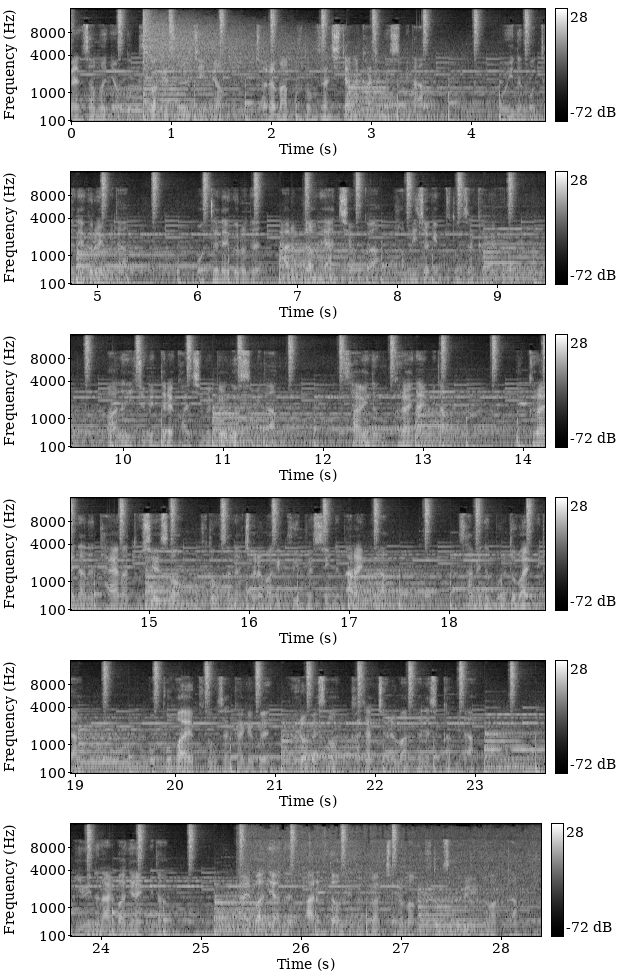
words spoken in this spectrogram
맨섬은 영국 국왕의 소유지이며 저렴한 부동산 시장을 가지고 있습니다. 5위는 몬테네그로입니다. 몬테네그로는 아름다운 해안 지역과 합리적인 부동산 가격으로 많은 이주민들의 관심을 끌고 있습니다. 4위는 우크라이나입니다. 우크라이나는 다양한 도시에서 부동산을 저렴하게 구입할 수 있는 나라입니다. 3위는 몰도바입니다. 모포바의 부동산 가격은 유럽에서 가장 저렴한 편에 속합니다. 2위는 알바니아입니다. 알바니아는 아름다운 해변과 저렴한 부동산으로 유명합니다.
